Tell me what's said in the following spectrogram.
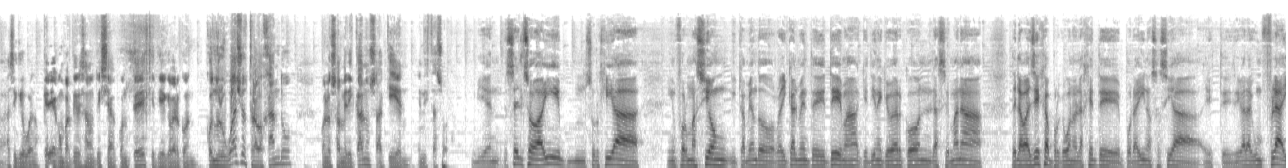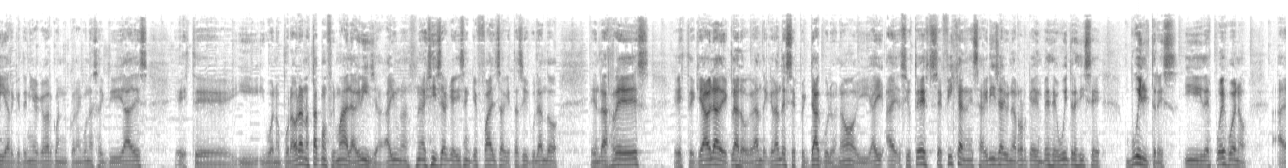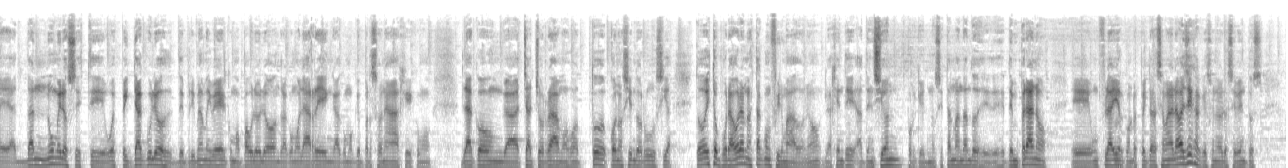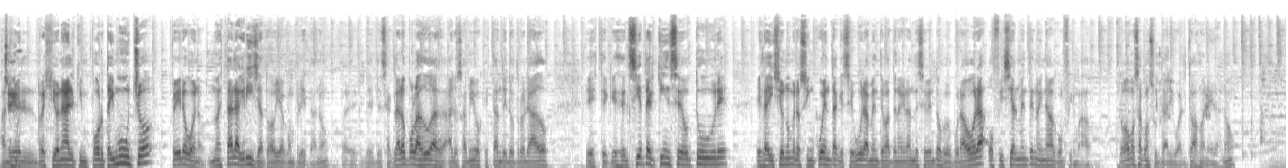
Así que bueno, quería compartir esa noticia con ustedes que tiene que ver con, con uruguayos trabajando con los americanos aquí en, en esta zona. Bien, Celso, ahí mm, surgía información y cambiando radicalmente de tema que tiene que ver con la semana de la Valleja, porque bueno, la gente por ahí nos hacía este, llegar algún flyer que tenía que ver con, algunas actividades. Este, y, bueno, por ahora no está confirmada la grilla. Hay una, grilla que dicen que es falsa, que está circulando en las redes. Este, que habla de, claro, grandes grandes espectáculos, ¿no? Y hay, si ustedes se fijan en esa grilla, hay un error que en vez de buitres dice buitres. Y después, bueno, eh, dan números este, o espectáculos de primer nivel como Paulo Londra, como La Renga, como qué personajes, como La Conga, Chacho Ramos, todo conociendo Rusia. Todo esto por ahora no está confirmado, ¿no? La gente, atención, porque nos están mandando desde, temprano eh, un flyer con respecto a la Semana de la Valleja, que es uno de los eventos a nivel regional que importa y mucho, pero bueno, no está la grilla todavía completa, ¿no? Eh, les aclaro por las dudas a los amigos que están del otro lado, este, que es del 7 al 15 de octubre, es la edición número 50, que seguramente va a tener grandes eventos, pero por ahora oficialmente no hay nada confirmado. Lo vamos a consultar igual, de todas maneras, ¿no?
